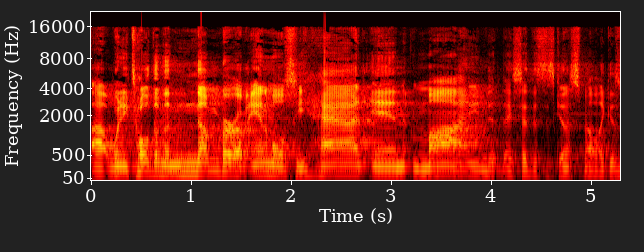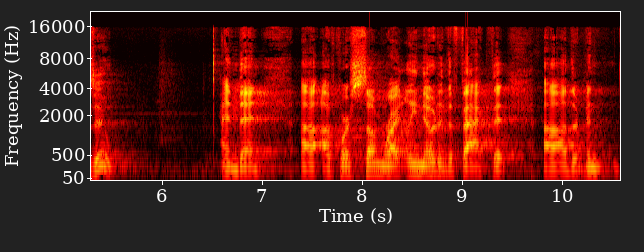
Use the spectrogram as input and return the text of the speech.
Uh, when he told them the number of animals he had in mind, they said this is going to smell like a zoo. And then, uh, of course, some rightly noted the fact that uh, there had been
